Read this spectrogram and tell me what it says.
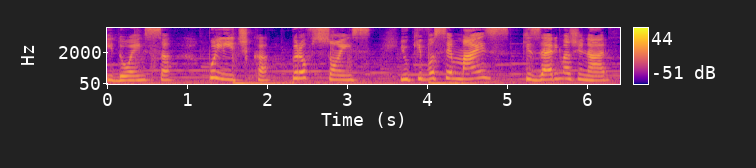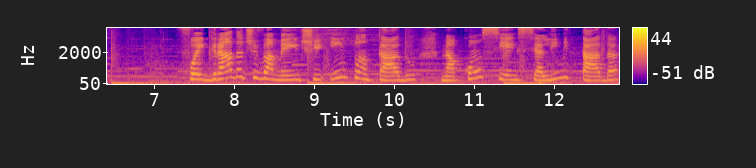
e doença, política, profissões e o que você mais quiser imaginar, foi gradativamente implantado na consciência limitada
